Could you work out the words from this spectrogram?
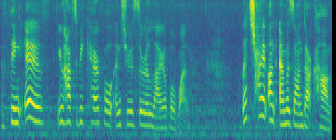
The thing is, you have to be careful and choose the reliable one. Let's try it on Amazon.com.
